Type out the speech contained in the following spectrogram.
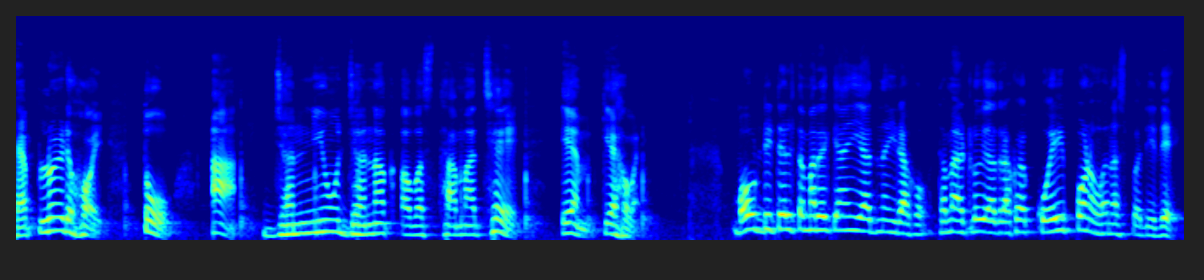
હેપ્લોઇડ હોય તો આ જન્યુજનક અવસ્થામાં છે એમ કહેવાય. બહુ ડિટેલ તમારે ક્યાંય યાદ નહીં રાખો. તમે આટલું યાદ રાખો, કોઈ પણ વનસ્પતિ દે.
